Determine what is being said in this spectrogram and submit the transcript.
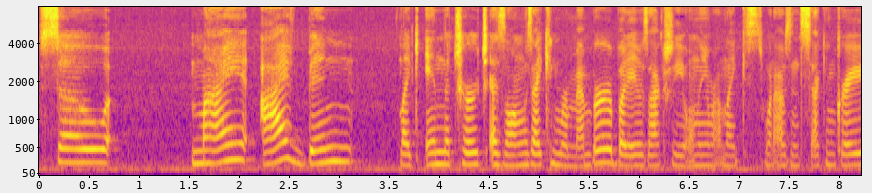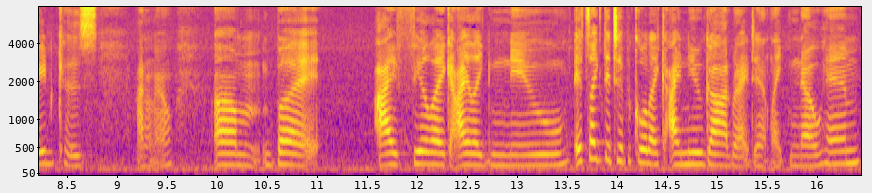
So, my I've been like in the church as long as I can remember, but it was actually only around like when I was in second grade because I don't know. Um, but I feel like I like knew it's like the typical like I knew God, but I didn't like know Him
